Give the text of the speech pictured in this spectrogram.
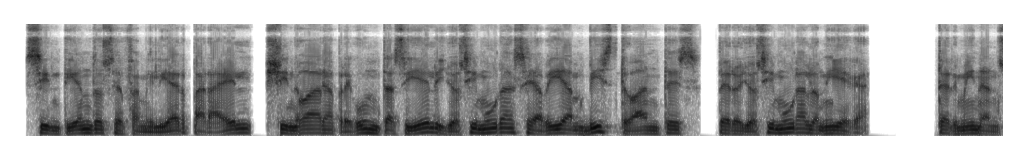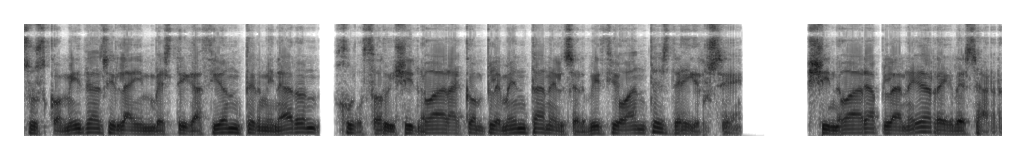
Sintiéndose familiar para él, Shinohara pregunta si él y Yoshimura se habían visto antes, pero Yoshimura lo niega. Terminan sus comidas y la investigación terminaron, Juzo y Shinohara complementan el servicio antes de irse. Shinohara planea regresar.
